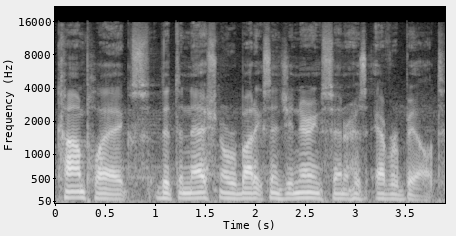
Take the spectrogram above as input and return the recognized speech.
complex that the National Robotics Engineering Center has ever built.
